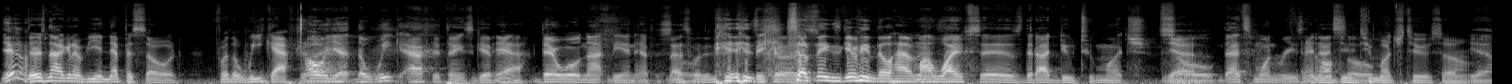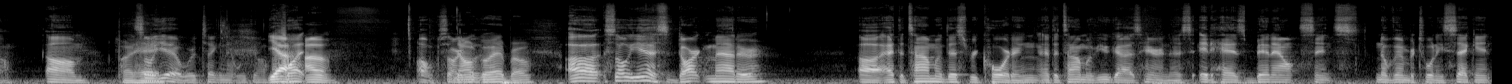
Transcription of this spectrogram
Yeah. There's not gonna be an episode for the week after. Oh that. yeah, the week after Thanksgiving, Yeah. there will not be an episode. That's what it is. Because so Thanksgiving they'll have my wife says that I do too much, Yeah. so that's one reason. and I do too much too. So Yeah. Um. But so hey. yeah, we're taking that week off. yeah. But, um, oh, sorry. no, go ahead, bro. Uh, so yes, Dark Matter. Uh, at the time of this recording, at the time of you guys hearing this, it has been out since November twenty second,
